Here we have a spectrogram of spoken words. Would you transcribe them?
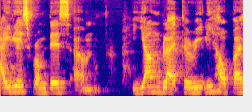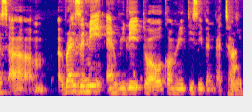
ideas from this. Um, young blood to really help us um, resonate and relate to our communities even better. Right,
